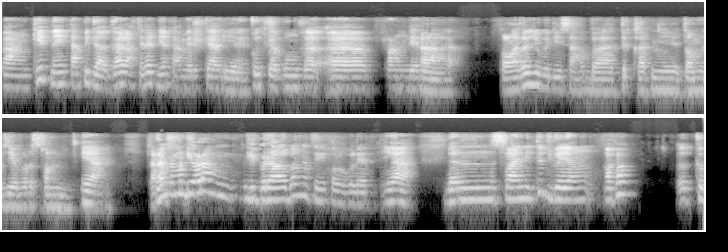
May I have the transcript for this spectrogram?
bangkit nih, tapi gagal, akhirnya dia ke Amerika, Iya. ikut gabung ke eh, perang di Amerika. Kalau nggak salah juga di sahabat dekatnya Thomas Jefferson. Iya, Karena memang dia orang liberal banget sih kalau gue lihat. iya. Dan selain itu juga yang apa eh, ke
